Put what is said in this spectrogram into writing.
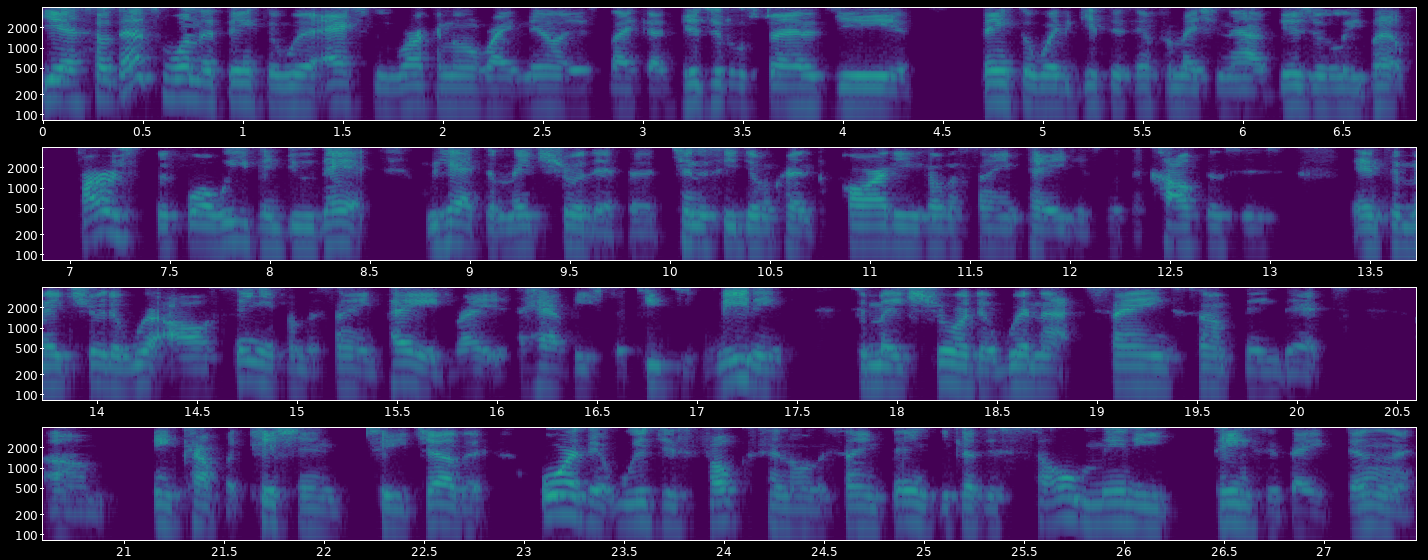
Yeah, so that's one of the things that we're actually working on right now. Is like a digital strategy and think the way to get this information out digitally. But first, before we even do that, we had to make sure that the Tennessee Democratic Party is on the same page as with the caucuses, and to make sure that we're all singing from the same page. Right? Is to have these strategic meetings to make sure that we're not saying something that's um, in competition to each other, or that we're just focusing on the same things because there's so many things that they've done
